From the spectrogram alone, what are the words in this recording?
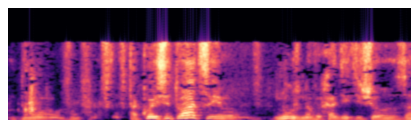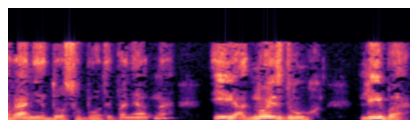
Ну, в, в, в такой ситуации нужно выходить еще заранее до субботы, понятно. И одно из двух. Либо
